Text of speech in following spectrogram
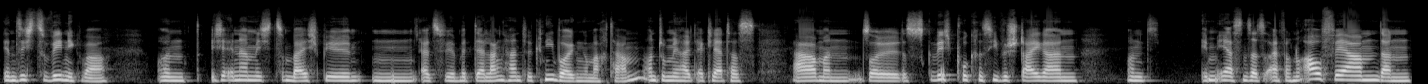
in sich zu wenig war. Und ich erinnere mich zum Beispiel, mh, als wir mit der Langhantel Kniebeugen gemacht haben und du mir halt erklärt hast, ja, man soll das Gewicht progressive steigern und im ersten Satz einfach nur aufwärmen, dann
